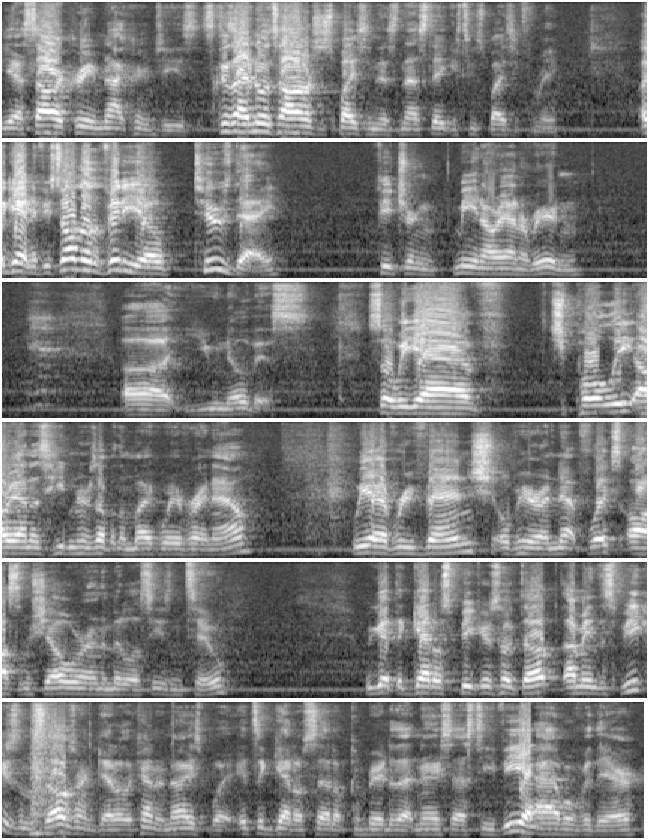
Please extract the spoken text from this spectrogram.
Yeah, sour cream, not cream cheese. It's because I have no tolerance for spiciness, and that steak is too spicy for me. Again, if you saw the video Tuesday, featuring me and Ariana Reardon, uh, you know this. So we have Chipotle. Ariana's heating hers up in the microwave right now. We have Revenge over here on Netflix. Awesome show. We're in the middle of season two. We got the ghetto speakers hooked up. I mean, the speakers themselves aren't ghetto. They're kind of nice, but it's a ghetto setup compared to that nice ass TV I have over there,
